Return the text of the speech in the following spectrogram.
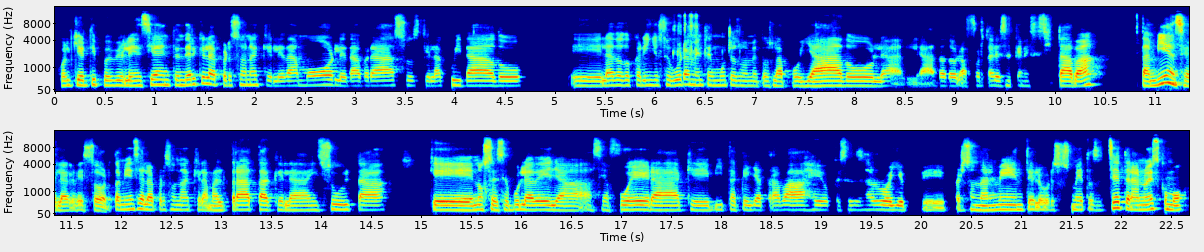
cualquier tipo de violencia, entender que la persona que le da amor, le da brazos, que la ha cuidado, eh, le ha dado cariño, seguramente en muchos momentos la ha apoyado, le ha, dado la fortaleza que necesitaba, también sea el agresor, también sea la persona que la maltrata, que la insulta, que, no sé, se burla de ella hacia afuera, que evita que ella trabaje o que se desarrolle eh, personalmente, logre sus metas, etcétera, ¿no? Es como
